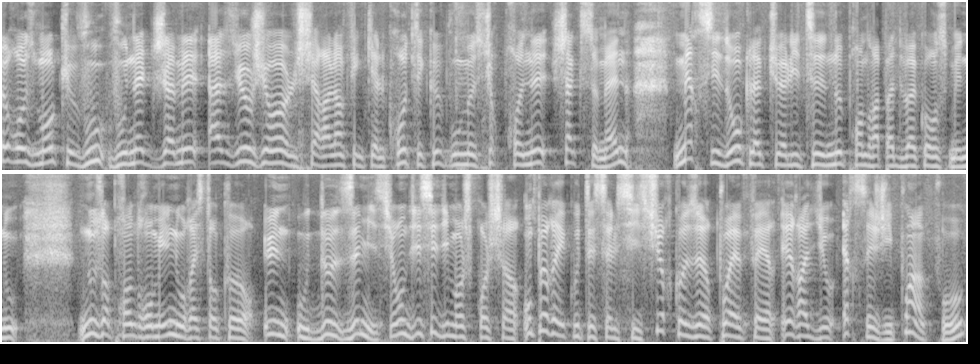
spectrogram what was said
Heureusement que vous, vous n'êtes jamais as usual, cher Alain Finkielkraut, et que vous me surprenez chaque semaine. Merci donc. L'actualité ne prendra pas de vacances, mais nous, nous en prendrons. Mais il nous reste encore une ou deux émissions. D'ici dimanche prochain, on peut réécouter celle-ci sur causeur.fr et radio-rcj.info.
